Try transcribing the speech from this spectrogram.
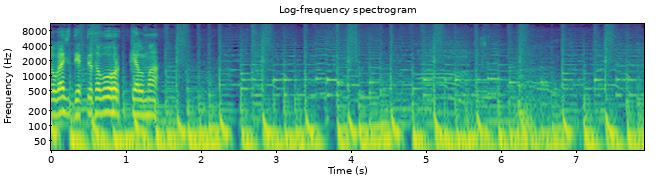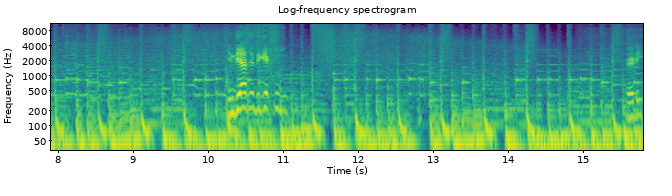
সো গাইস দেখতে থাকো ওর কেলমা ইন্ডিয়াস এদিকে একটু রেডি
